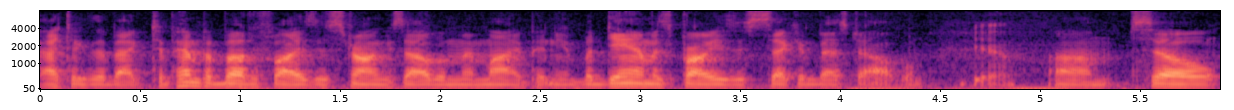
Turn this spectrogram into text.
I, take that back. "To Pimp a Butterfly" is his strongest album in my opinion, but "Damn" is probably his second best album. Yeah. Um, so,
